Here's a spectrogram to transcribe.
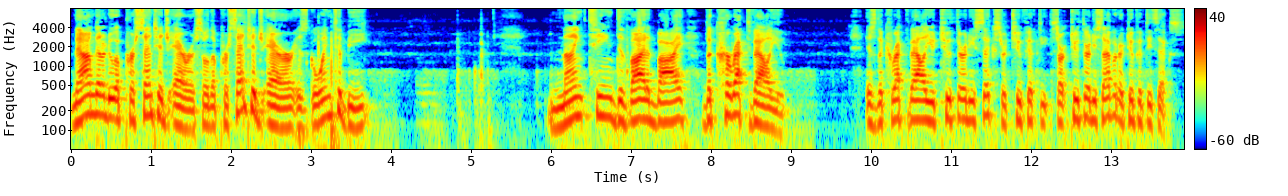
Now I'm going to do a percentage error. So the percentage error is going to be 19 divided by the correct value. Is the correct value 236 or 250 sorry 237 or 256?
